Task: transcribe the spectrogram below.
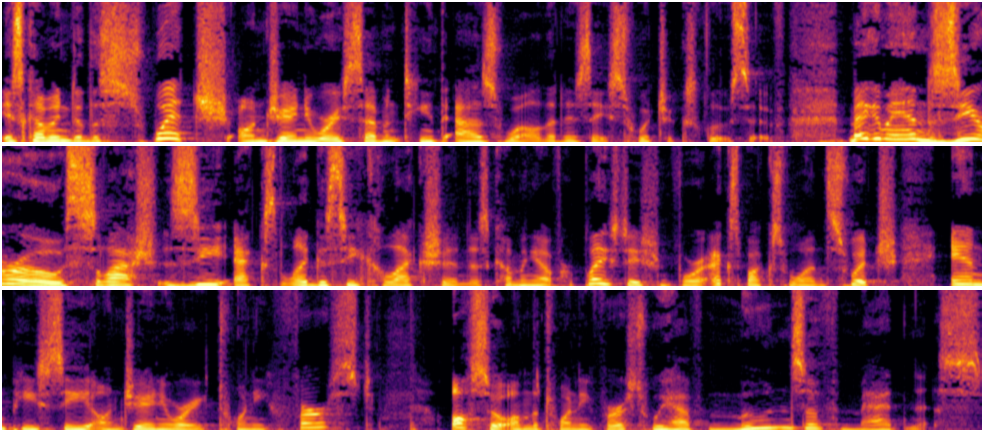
is coming to the Switch on January 17th as well. That is a Switch exclusive. Mega Man Zero slash ZX Legacy Collection is coming out for PlayStation 4, Xbox One, Switch, and PC on January 21st. Also on the 21st, we have Moons of Madness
